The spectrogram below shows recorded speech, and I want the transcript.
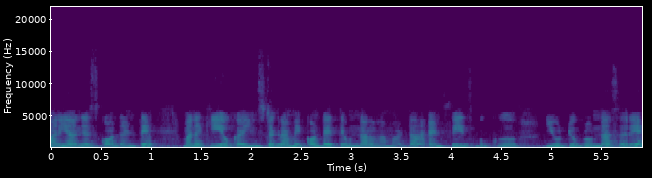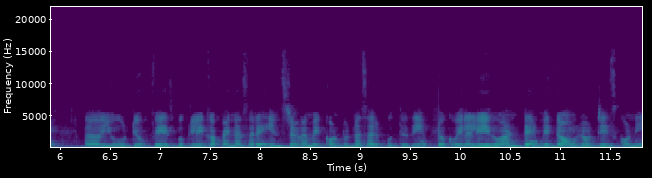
మనీ ఎర్న్ చేసుకోవాలంటే మనకి ఒక ఇన్స్టాగ్రామ్ అకౌంట్ అయితే ఉండాలన్నమాట. అండ్ ఫేస్బుక్ యూట్యూబ్ ఉన్నా సరే యూట్యూబ్ ఫేస్బుక్ లేకపోయినా సరే ఇన్స్టాగ్రామ్ అకౌంట్ ఉన్నా సరిపోతుంది. ఒకవేళ లేదు అంటే మీరు డౌన్లోడ్ చేసుకొని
